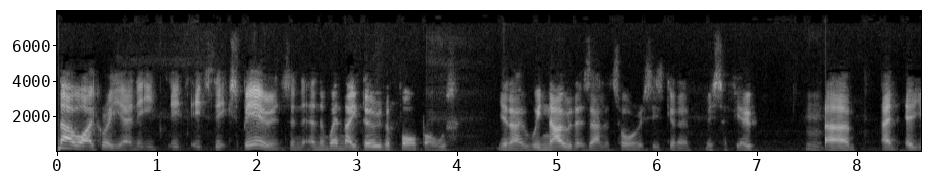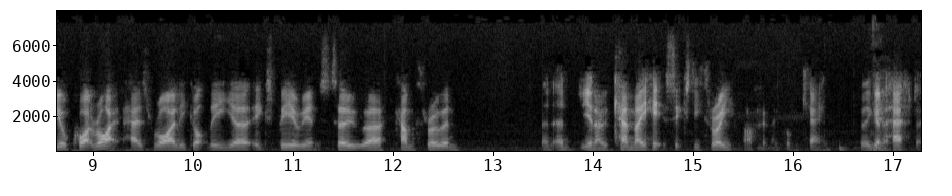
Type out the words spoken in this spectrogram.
No, I agree. Yeah, and it, it, it's the experience, and and when they do the four balls, you know, we know that Zalatoris is going to miss a few. Hmm. Um, and you're quite right. Has Riley got the uh, experience to uh, come through and, and and you know, can they hit 63? I think they probably can. But they're going to Yeah. have to.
